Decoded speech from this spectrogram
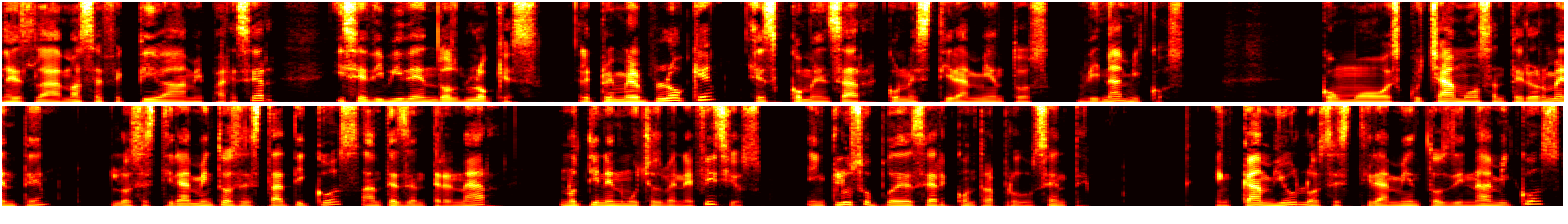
es la más efectiva a mi parecer y se divide en dos bloques. El primer bloque es comenzar con estiramientos dinámicos. Como escuchamos anteriormente, los estiramientos estáticos antes de entrenar no tienen muchos beneficios incluso puede ser contraproducente. En cambio, los estiramientos dinámicos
